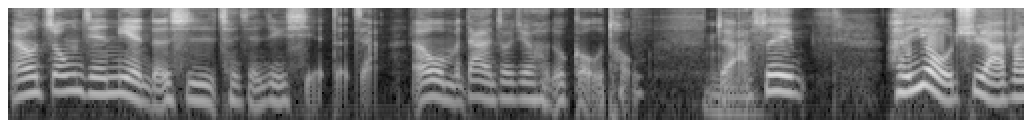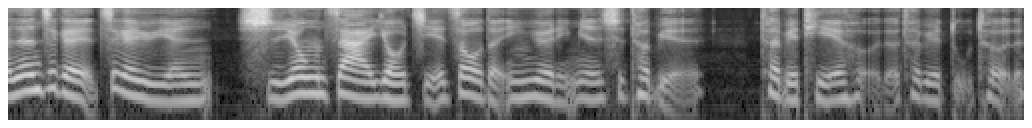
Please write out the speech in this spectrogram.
然后中间念的是陈贤进写的，这样，然后我们当然中间有很多沟通，对啊，所以很有趣啊。反正这个这个语言使用在有节奏的音乐里面是特别特别贴合的，特别独特的。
